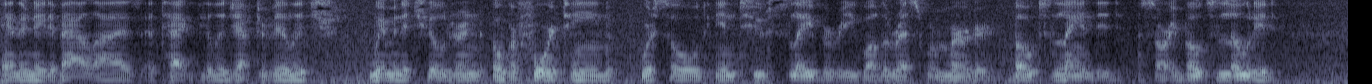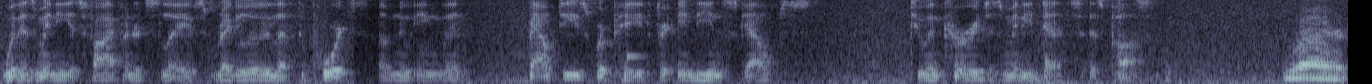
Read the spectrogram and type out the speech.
and their native allies attacked village after village. Women and children over 14 were sold into slavery while the rest were murdered. Boats landed, sorry, boats loaded with as many as 500 slaves regularly left the ports of New England. Bounties were paid for Indian scalps to encourage as many deaths as possible. Right.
